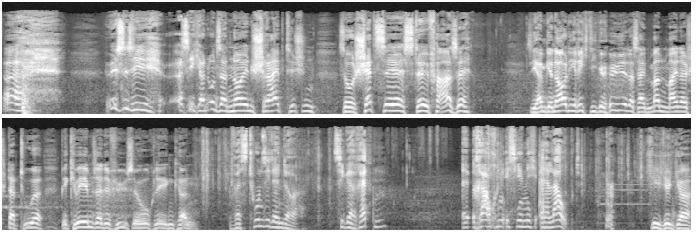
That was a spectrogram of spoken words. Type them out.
Ah, wissen Sie, was ich an unseren neuen Schreibtischen so schätze, Stöfhase? Sie haben genau die richtige Höhe, dass ein Mann meiner Statur bequem seine Füße hochlegen kann. Was tun Sie denn da? Zigaretten? Äh, Rauchen ist hier nicht erlaubt. Sie sind ja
